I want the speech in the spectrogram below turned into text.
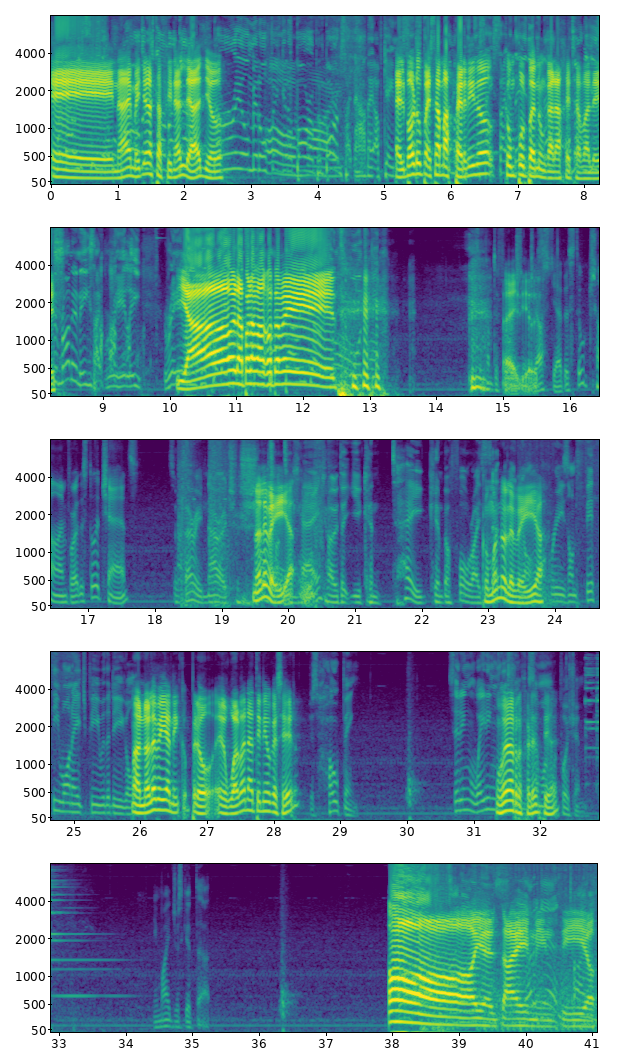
eh, nada Major hasta final de año. Real middle finger to Borup, and Borup's like, "Nah, mate, I've gamed El Borup está más perdido que un pulpo en un garaje, chavales. been running, he's like, "Really? Y Really?" ahora para abajo otra vez. Ay, Dios. No le veía. ¿Cómo no le veía? Bueno, no le veía ni... Pero el Walvan ha tenido que ser... Buena referencia, ¿eh? ¡Oh! Y el timing, tío.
